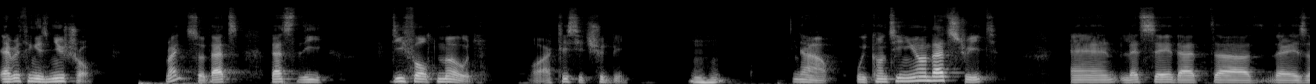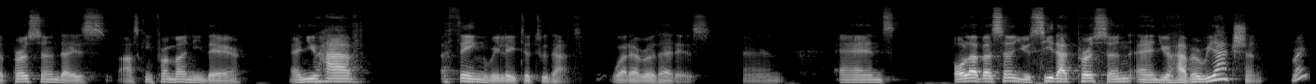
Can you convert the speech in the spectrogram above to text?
Everything is neutral, right? So that's that's the default mode, or at least it should be. Mm-hmm. Now, we continue on that street, and let's say that uh, there is a person that is asking for money there, and you have a thing related to that, whatever that is. And and all of a sudden you see that person and you have a reaction, right?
